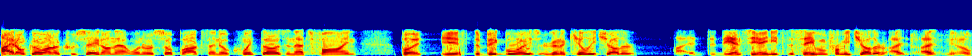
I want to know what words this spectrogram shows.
I don't go on a crusade on that one or a soapbox. I know Quint does, and that's fine. But if the big boys are going to kill each other, I, the NCAA needs to save them from each other. I, I, you know,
